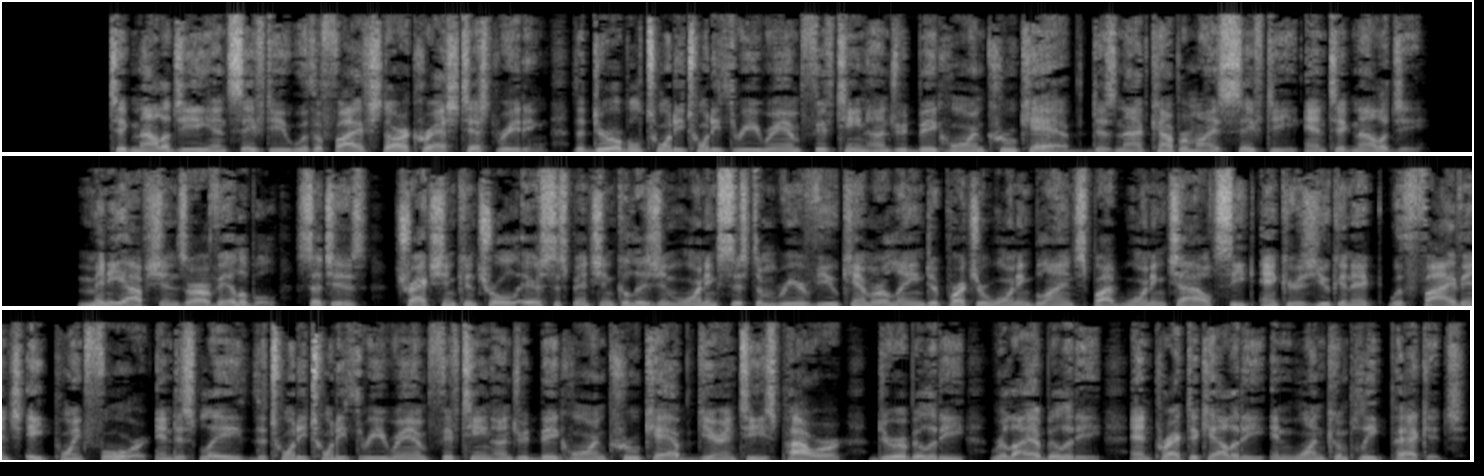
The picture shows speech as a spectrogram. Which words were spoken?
Technology and safety with a 5-star crash test rating, the durable 2023 Ram 1500 Big Horn Crew Cab does not compromise safety and technology. Many options are available, such as traction control air suspension collision warning system rear view camera lane departure warning blind spot warning child seat anchors Uconnect with 5-inch 8.4 in display. The 2023 Ram 1500 Big Horn Crew Cab guarantees power, durability, reliability, and practicality in one complete package.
